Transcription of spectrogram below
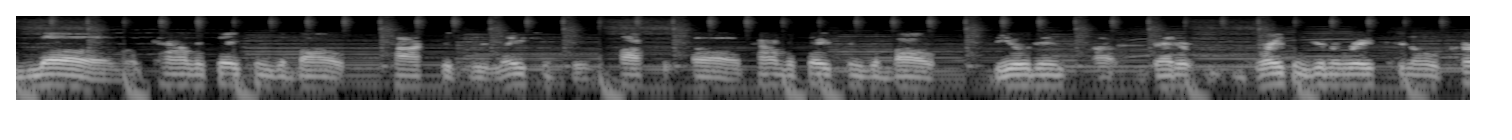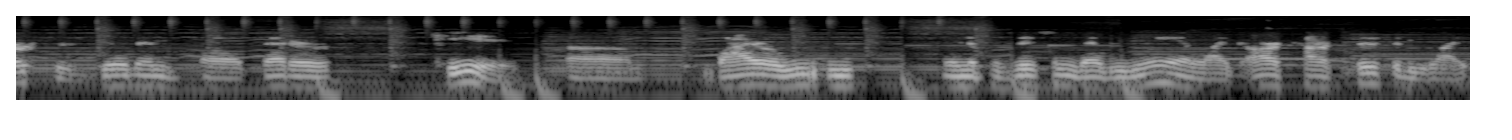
love, conversations about toxic relationships, toxic uh, conversations about building uh, better, breaking generational curses, building uh, better kids. Um, why are we in the position that we're in? Like our toxicity, like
